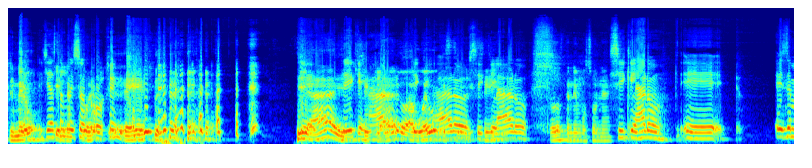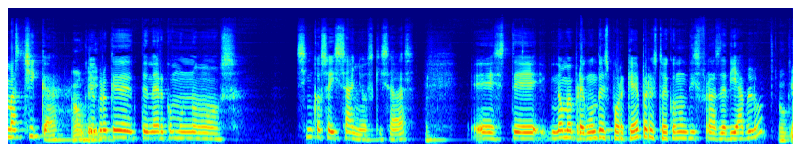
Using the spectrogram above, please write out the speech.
Primero. Ya está me sonrojé. Sí, sí, sí, claro, a huevo. Claro, sí, claro. Todos tenemos una. Sí, claro. Eh, es de más chica. Ah, Yo creo que tener como unos 5 o 6 años quizás. Este, no me preguntes por qué, pero estoy con un disfraz de diablo. Ok.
